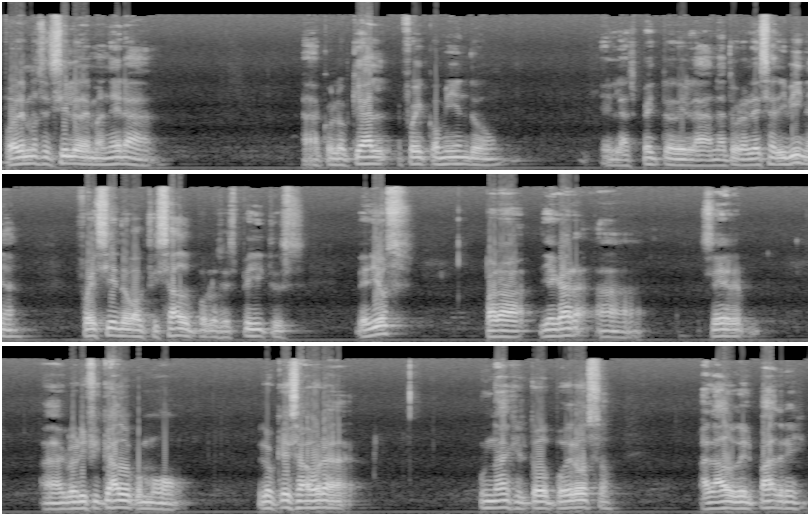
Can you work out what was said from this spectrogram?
podemos decirlo de manera coloquial, fue comiendo el aspecto de la naturaleza divina, fue siendo bautizado por los espíritus de Dios para llegar a ser glorificado como lo que es ahora un ángel todopoderoso al lado del Padre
